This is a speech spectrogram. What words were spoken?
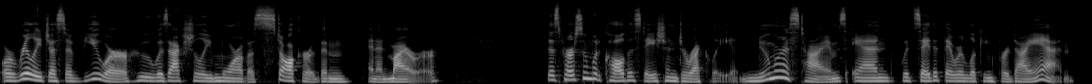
or really just a viewer who was actually more of a stalker than an admirer. This person would call the station directly numerous times and would say that they were looking for Diane.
